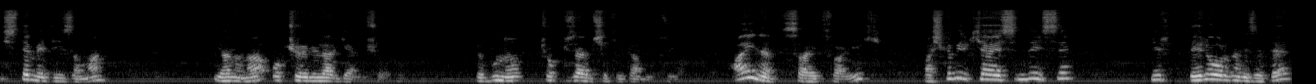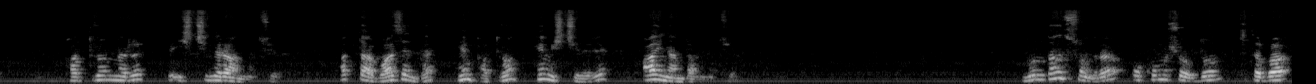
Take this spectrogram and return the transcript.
istemediği zaman yanına o köylüler gelmiş oldu. Ve bunu çok güzel bir şekilde anlatıyor. Aynı Said Faik başka bir hikayesinde ise bir deri organizede patronları ve işçileri anlatıyor. Hatta bazen de hem patron hem işçileri aynı anda anlatıyor. Bundan sonra okumuş olduğum kitaba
